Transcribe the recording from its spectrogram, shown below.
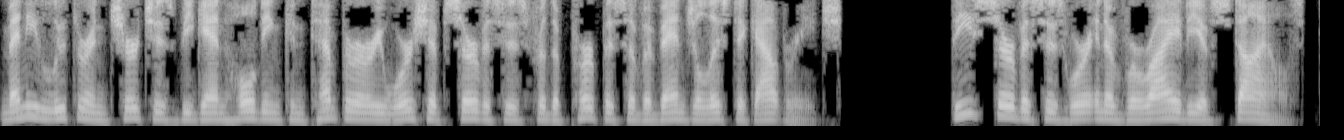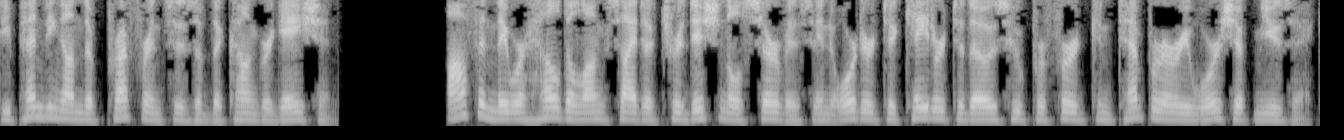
many Lutheran churches began holding contemporary worship services for the purpose of evangelistic outreach. These services were in a variety of styles, depending on the preferences of the congregation. Often they were held alongside a traditional service in order to cater to those who preferred contemporary worship music.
